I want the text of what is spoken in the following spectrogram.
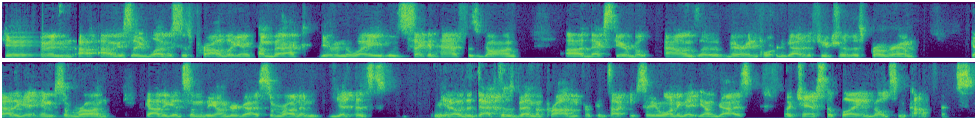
given obviously Levis is probably going to come back given the way his second half has gone uh, next year. But Allen's a very important guy to the future of this program. Got to get him some run. got to get some of the younger guys some run and get this. You know, the depth has been the problem for Kentucky. So you want to get young guys a chance to play and build some confidence.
